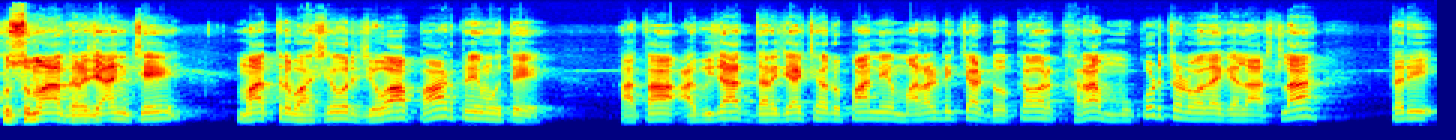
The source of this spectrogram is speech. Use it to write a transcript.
कुसुमाग्रजांचे मातृभाषेवर जीवापाड प्रेम होते. आता अभिजात दर्जाच्या रूपाने मराठीच्या डोक्यावर खरा मुकुट चढवला गेला असला तरी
